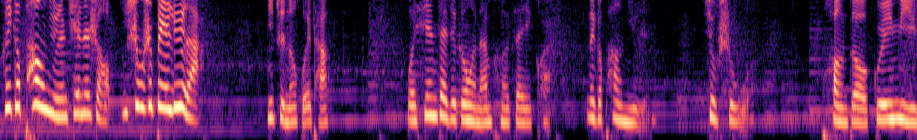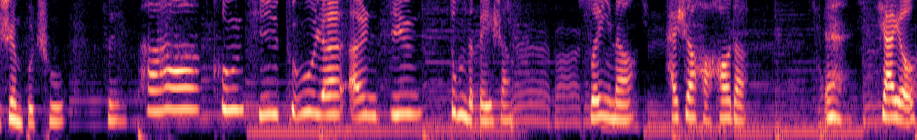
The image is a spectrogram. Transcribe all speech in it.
和一个胖女人牵着手，你是不是被绿了？你只能回她，我现在就跟我男朋友在一块儿，那个胖女人就是我，胖到闺蜜认不出，最怕空气突然安静，多么的悲伤。所以呢，还是要好好的，嗯，加油。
